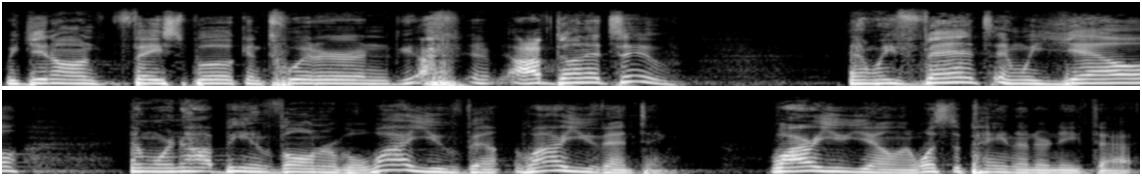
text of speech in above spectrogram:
We get on Facebook and Twitter, and I've done it too. And we vent and we yell, and we're not being vulnerable. Why are you, why are you venting? Why are you yelling? What's the pain underneath that?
